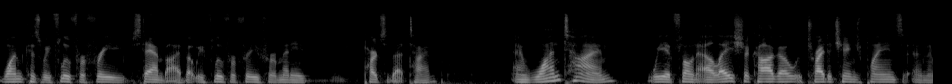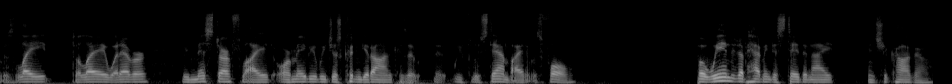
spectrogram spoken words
One, because we flew for free standby, but we flew for free for many parts of that time. And one time, we had flown LA, Chicago. We tried to change planes, and it was late, delay, whatever. We missed our flight, or maybe we just couldn't get on because we flew standby and it was full. But we ended up having to stay the night in Chicago.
